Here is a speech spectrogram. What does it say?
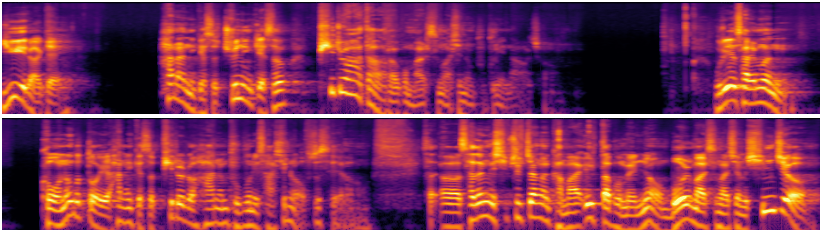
유일하게 하나님께서 주님께서 필요하다라고 말씀하시는 부분이 나오죠. 우리의 삶은 그 어느 것도 하나님께서 필요로 하는 부분이 사실은 없으세요. 어, 사도행전 17장을 가만 읽다 보면요. 뭘 말씀하시냐면 심지어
